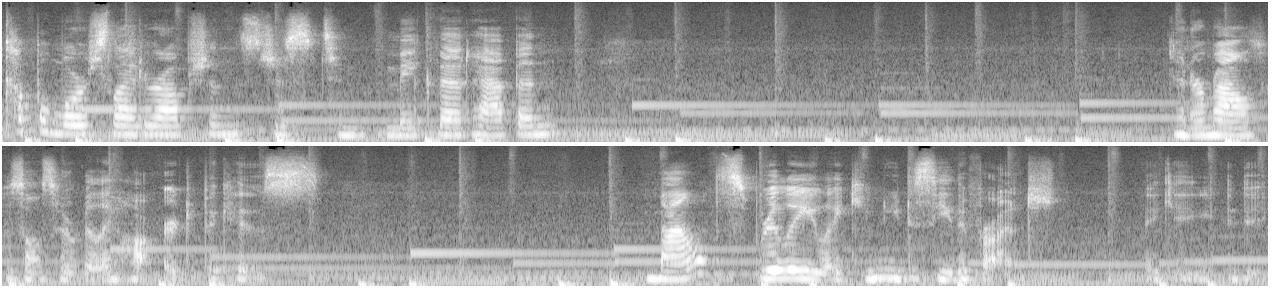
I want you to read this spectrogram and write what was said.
couple more slider options just to make that happen. And her mouth was also really hard because mouths really, like, you need to see the front. Like, it, it,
